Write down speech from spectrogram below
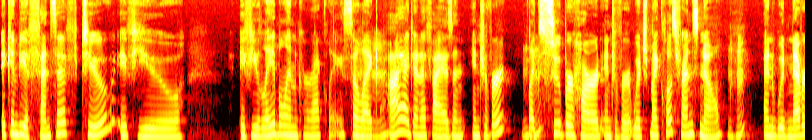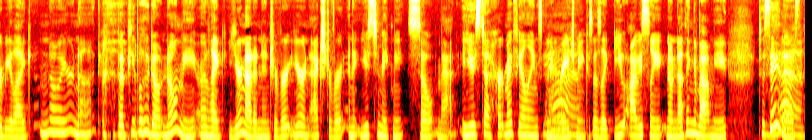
it can be offensive too if you if you label incorrectly. So like mm-hmm. I identify as an introvert, like mm-hmm. super hard introvert, which my close friends know. Mm-hmm. And would never be like, no, you're not. But people who don't know me are like, you're not an introvert, you're an extrovert. And it used to make me so mad. It used to hurt my feelings and enrage me because I was like, you obviously know nothing about me to say Yeah. this.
